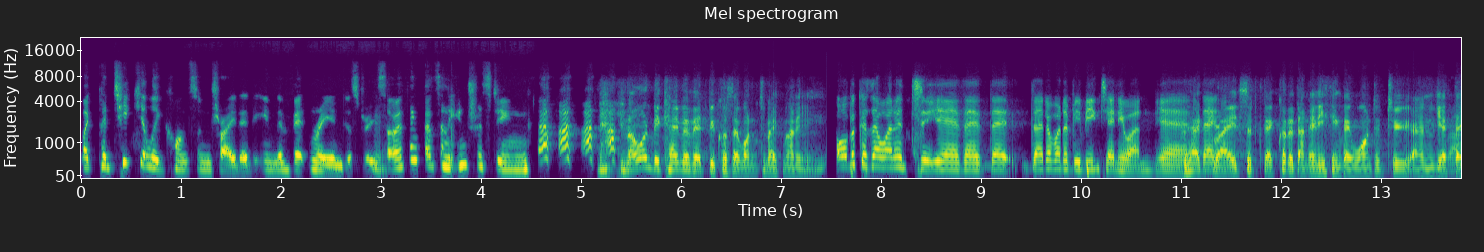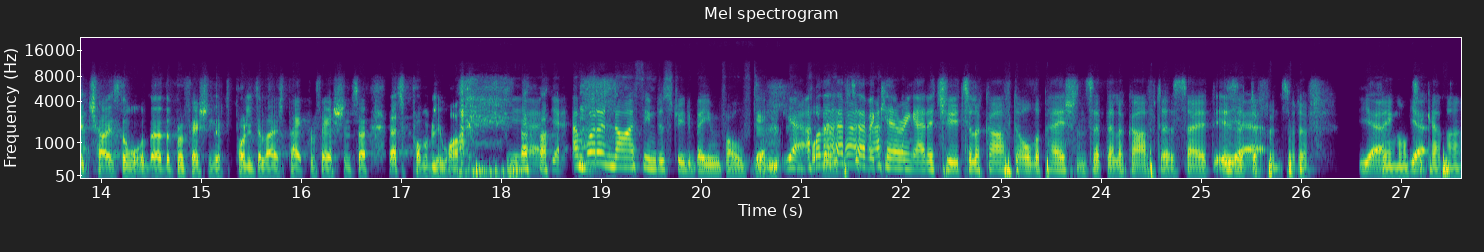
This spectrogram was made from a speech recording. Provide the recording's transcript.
like particularly concentrated in the veterinary industry. Hmm. So I think that's an interesting. no one became a vet because they wanted to make money. Or because they wanted to, yeah, they, they, they don't want to be mean to anyone. Yeah. Who had they- grades that they could have done anything they wanted to, and yet they chose the, the the profession that's probably the lowest paid profession. So that's probably why. Yeah, yeah. And what a nice industry to be involved in. Yeah. well, they have to have a caring attitude to look after all the patients that they look after. So it is Yeah. a different sort of yeah, thing yeah,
